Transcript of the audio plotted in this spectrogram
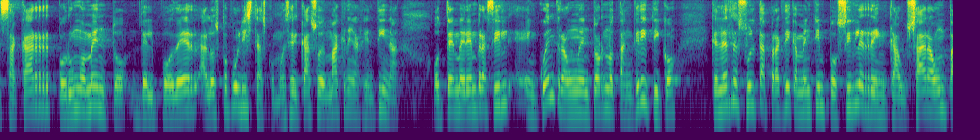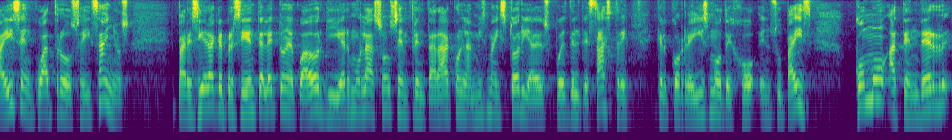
sacar por un momento del poder a los populistas, como es el caso de Macri en Argentina o Temer en Brasil, encuentran un entorno tan crítico que les resulta prácticamente imposible reencauzar a un país en cuatro o seis años. Pareciera que el presidente electo en Ecuador, Guillermo Lazo, se enfrentará con la misma historia después del desastre que el correísmo dejó en su país. ¿Cómo atender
